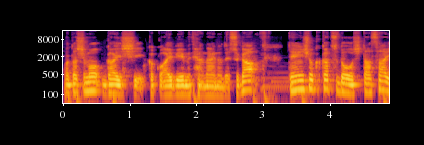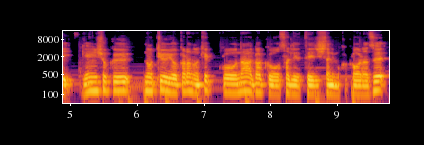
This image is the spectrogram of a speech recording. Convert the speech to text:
私も外資、過去 IBM ではないのですが、転職活動をした際、現職の給与からの結構な額を下げて提示したにもかかわらず、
